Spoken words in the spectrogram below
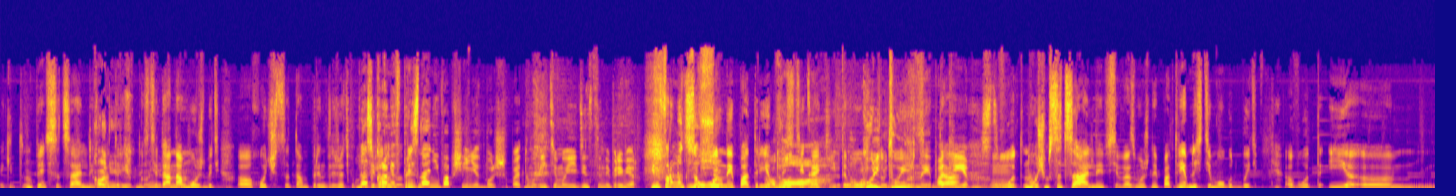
какие-то, ну, понимаете, социальные Конечно, потребности. конечно, да? Нам, да. может быть, э, хочется там принадлежать к У нас кроме в признании вообще нет больше, поэтому, видите, мы единственный пример. информационные потребности А какие-то. Культурные да. потребности. Вот. Ну, в общем, социальные всевозможные потребности могут быть. Вот. И эм,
